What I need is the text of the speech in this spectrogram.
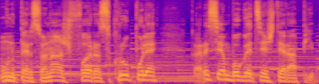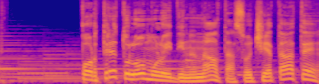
un personaj fără scrupule care se îmbogățește rapid. Portretul omului din înalta societate,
